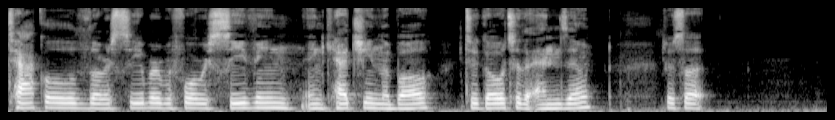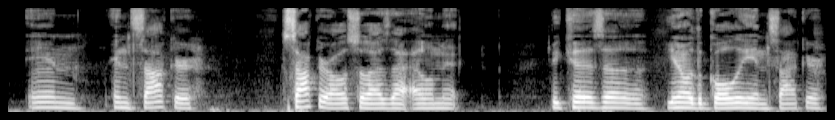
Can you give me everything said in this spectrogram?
tackle the receiver before receiving and catching the ball to go to the end zone. Just like in in soccer, soccer also has that element because uh you know the goalie in soccer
